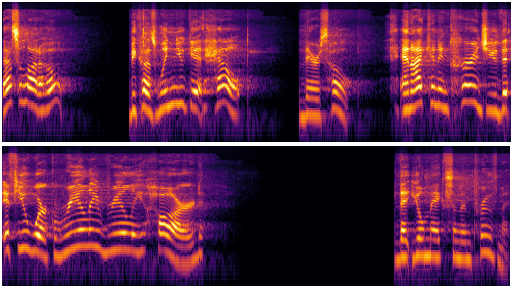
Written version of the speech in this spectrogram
That's a lot of hope because when you get help, there's hope. And I can encourage you that if you work really, really hard, that you'll make some improvement.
